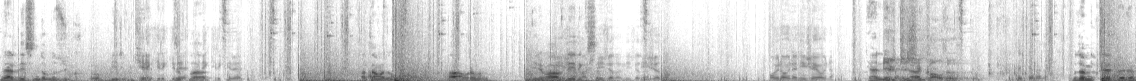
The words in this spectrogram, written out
Neredesin domuzcuk? Hop bir iki Elektrik dire. zıpla. Elektrik dire. Atamadım. Aa vuramadım. Biri mavideydi kısa. Ninja'da Ninja'da. Ninja'da. Oyna oyna Ninja'ya oyna. Geldi. Bir Helal. kişi kaldı. Teklemedi. Bu da mitte ölüm.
